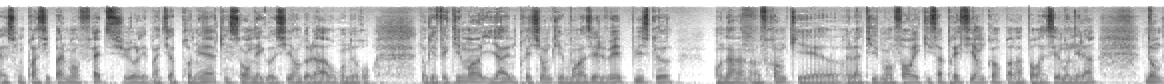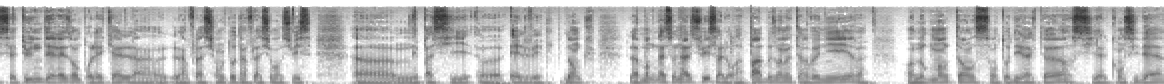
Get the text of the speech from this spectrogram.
elles sont principalement faites sur les matières premières qui sont négociées en dollars ou en euros. Donc effectivement, il y a une pression qui est moins élevée puisque on a un franc qui est euh, relativement fort et qui s'apprécie encore par rapport à ces monnaies-là. Donc c'est une des raisons pour lesquelles la- l'inflation, le taux d'inflation en Suisse euh, n'est pas si euh, élevé. Donc la Banque nationale suisse, elle n'aura pas besoin d'intervenir en augmentant son taux directeur si elle considère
